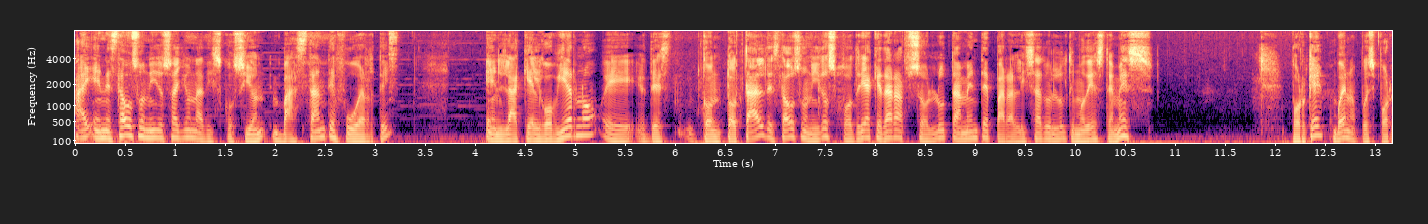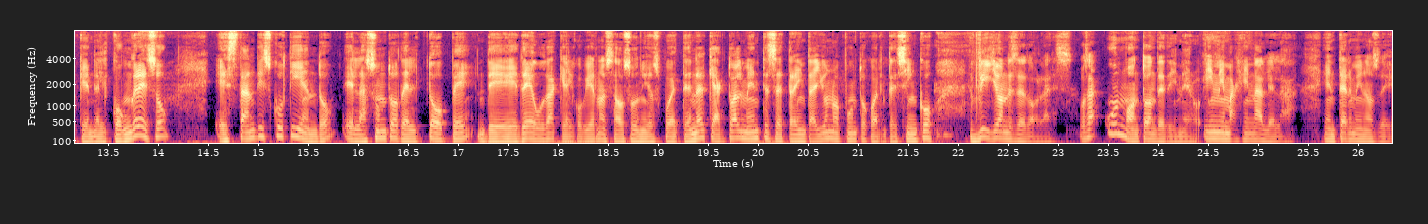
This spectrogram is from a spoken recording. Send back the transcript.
en Estados Unidos hay una discusión bastante fuerte en la que el gobierno eh, con total de Estados Unidos podría quedar absolutamente paralizado el último día de este mes. ¿Por qué? Bueno, pues porque en el Congreso están discutiendo el asunto del tope de deuda que el gobierno de Estados Unidos puede tener, que actualmente es de 31.45 billones de dólares. O sea, un montón de dinero, inimaginable la, en términos de,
